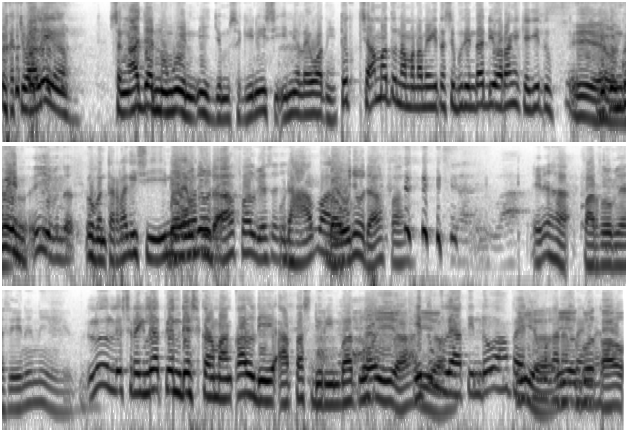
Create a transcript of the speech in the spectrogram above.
kecuali sengaja nungguin nih jam segini si ini lewat nih tuh sama tuh nama-nama yang kita sebutin tadi orangnya kayak gitu iya ditungguin bener. iya bener oh bentar lagi si ini lewat baunya udah hafal biasanya Udah hafal. baunya udah hafal ini ha, parfumnya si ini nih lu li- sering lihat kan dia suka mangkal di atas di rimba tuh Oh iya, itu iya. ngeliatin doang apa yang iya, makan iya apa gue yang- tahu.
